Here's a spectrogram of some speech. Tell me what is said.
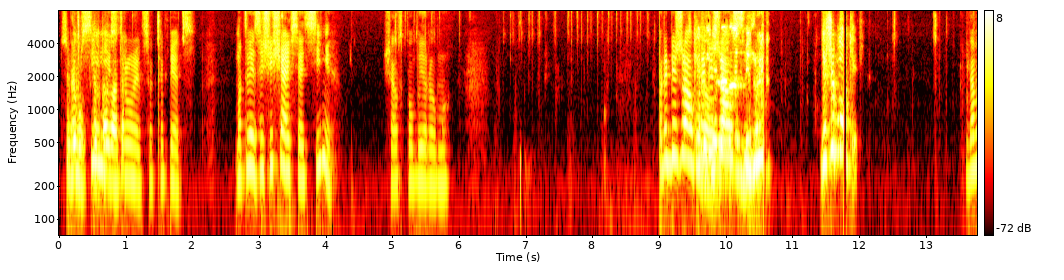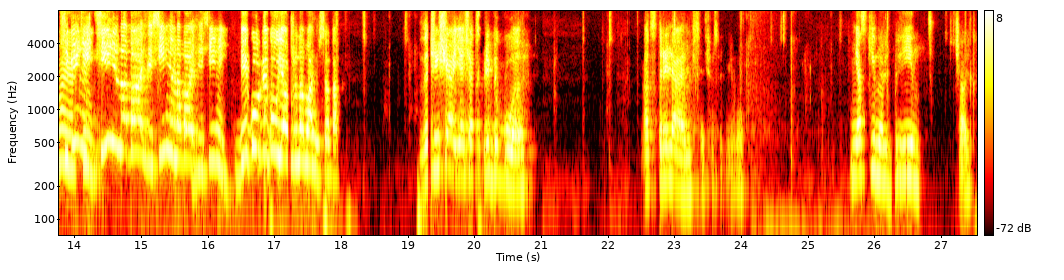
Все, Там бегу. синие строятся, капец. Матвей, защищайся от синих. Сейчас по-бырому. Пробежал, Скидывал. пробежал. Держи блоки. Давай, Синий, Артём. синий на базе, синий на базе, синий. Бегу, бегу, я уже на базе, все так. Защищай, я сейчас прибегу. Отстреляемся сейчас от него. Меня скинули, блин. Печалька.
